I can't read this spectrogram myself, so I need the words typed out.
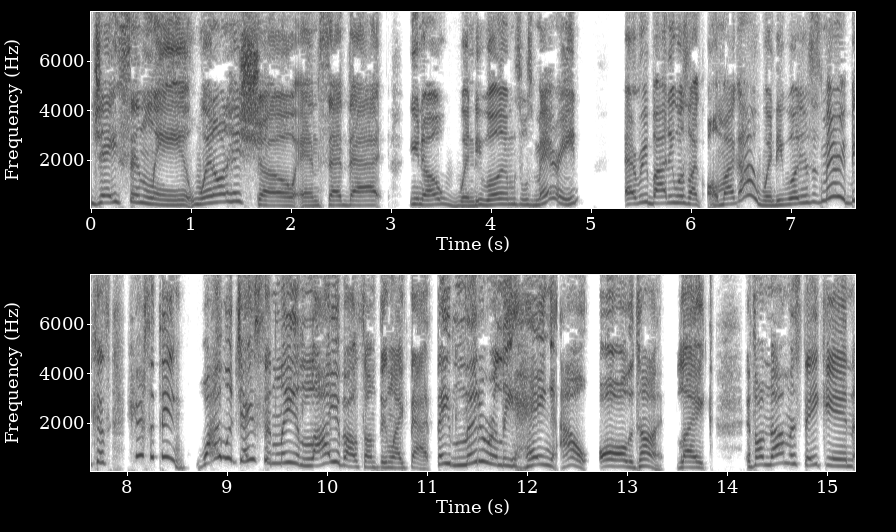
Jason Lee went on his show and said that, you know, Wendy Williams was married, everybody was like, oh my God, Wendy Williams is married. Because here's the thing. Why would Jason Lee lie about something like that? They literally hang out all the time. Like, if I'm not mistaken,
